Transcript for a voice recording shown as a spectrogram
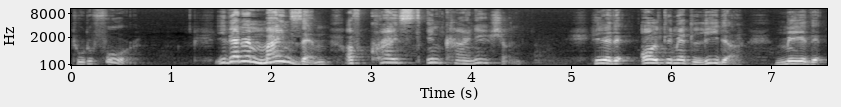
2 to 4. He then reminds them of Christ's incarnation. Here, the ultimate leader made the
